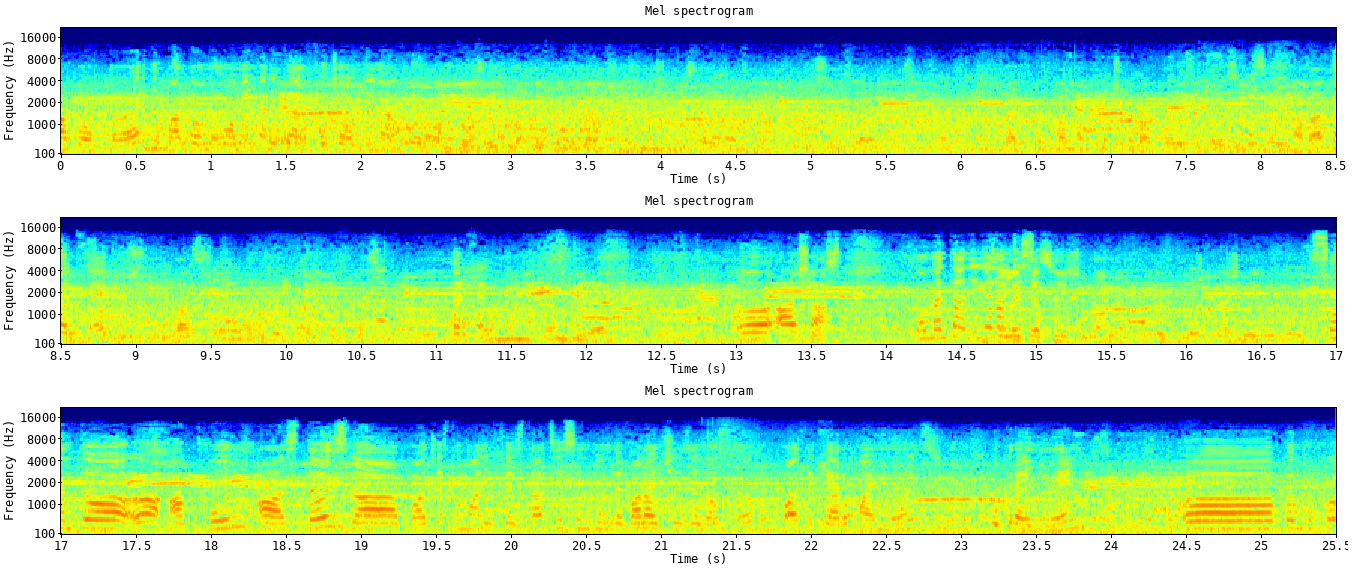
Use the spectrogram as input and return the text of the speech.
raportări din partea unor oameni care chiar făceau bine acolo. Am văzut multe Momentan, eu n-am Înțeleg ce că să... sunt și oameni cu copii ucraineni. Sunt uh, uh, acum, astăzi, la această manifestație, sunt undeva la 50%, poate chiar mai mulți, ucrainieni. Uh, pentru că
